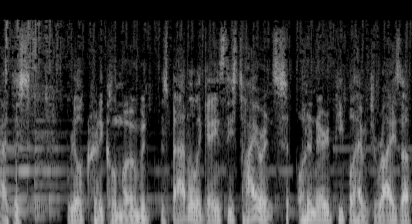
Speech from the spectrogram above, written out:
at this real critical moment, this battle against these tyrants, ordinary people having to rise up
